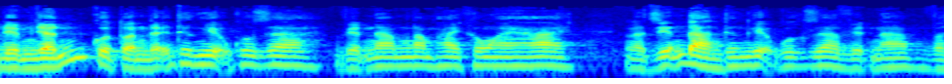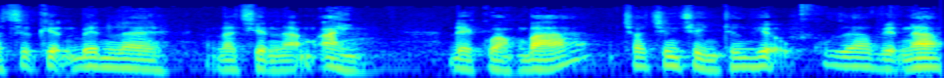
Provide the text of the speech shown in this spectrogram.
Điểm nhấn của tuần lễ thương hiệu quốc gia Việt Nam năm 2022 là diễn đàn thương hiệu quốc gia Việt Nam và sự kiện bên lề là triển lãm ảnh để quảng bá cho chương trình thương hiệu quốc gia Việt Nam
